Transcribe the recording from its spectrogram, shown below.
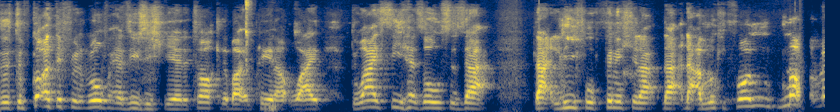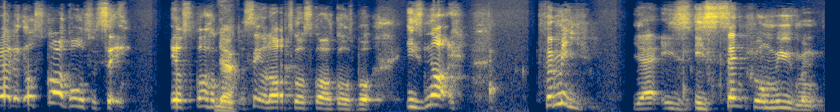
Because they've got a different role for Jesus this year. They're talking about him playing out wide. Do I see Jesus as that that lethal finisher that, that, that I'm looking for? Not really. He'll score goals for City. He'll score goals, Yeah. but City will also score goals. But he's not. For me, yeah, his his central movement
